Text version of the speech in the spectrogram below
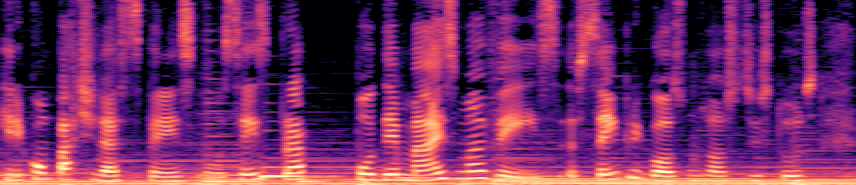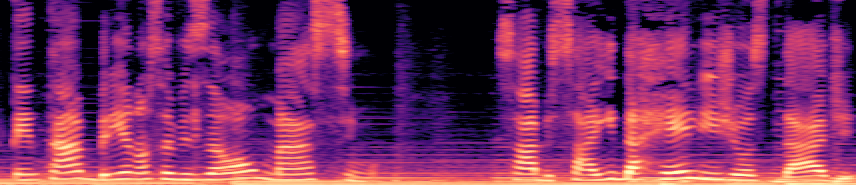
queria compartilhar essa experiência com vocês para poder mais uma vez, eu sempre gosto nos nossos estudos, tentar abrir a nossa visão ao máximo. Sabe, sair da religiosidade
